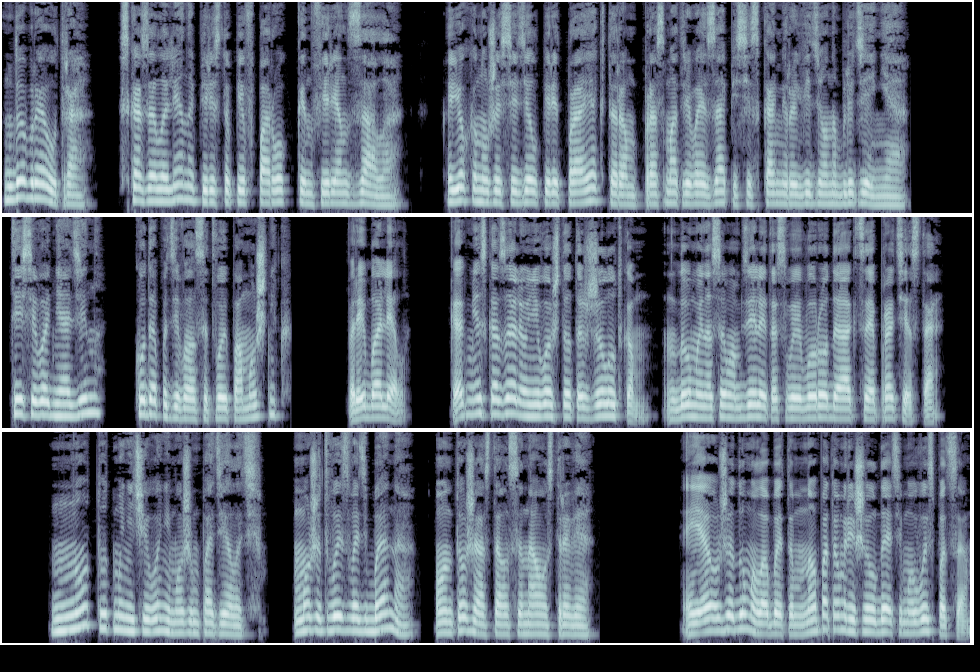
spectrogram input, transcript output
«Доброе утро», — сказала Лена, переступив порог конференц-зала. Йохан уже сидел перед проектором, просматривая записи с камеры видеонаблюдения. «Ты сегодня один? Куда подевался твой помощник?» «Приболел. Как мне сказали, у него что-то с желудком. Думаю, на самом деле это своего рода акция протеста». «Ну, тут мы ничего не можем поделать. Может, вызвать Бена? Он тоже остался на острове». «Я уже думал об этом, но потом решил дать ему выспаться.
